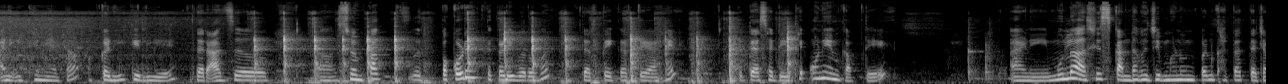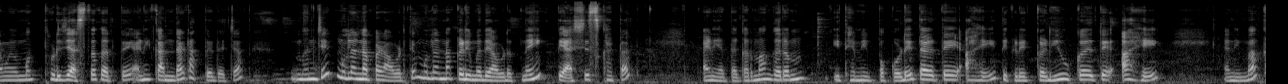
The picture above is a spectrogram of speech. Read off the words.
आणि इथे मी आता कढी केली आहे. तर आज स्वयंपाक पकोडे कढीबरोबर. तर ते करते आहे. तर त्यासाठी इथे ओनियन कापते. आणि मुलं अशीच कांदा भजी म्हणून पण खातात त्याच्यामुळे मग थोडी जास्त करते आणि कांदा टाकते त्याच्यात. म्हणजे मुलांना पण आवडते. मुलांना कढीमध्ये आवडत नाही ते असेच खातात. आणि आता गरमागरम इथे मी पकोडे तळते आहे. तिकडे कढी उकळते आहे. आणि मग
